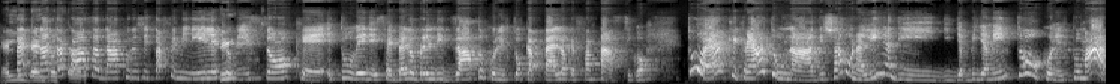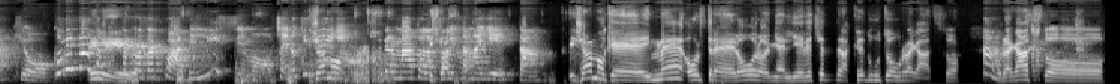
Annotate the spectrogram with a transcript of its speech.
È lì Senti, un'altra cosa da curiosità femminile sì. che ho visto, che e tu vedi, sei bello brandizzato con il tuo cappello, che è fantastico. Tu hai anche creato una, diciamo, una linea di, di, di abbigliamento con il tuo marchio. Come è nata sì. questa cosa qua? Bellissimo! Cioè, non ti diciamo, sei fermato alla diciamo, solita maglietta. Diciamo che in me, oltre loro, i miei allievi, eccetera, ha creduto un ragazzo. Un ragazzo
